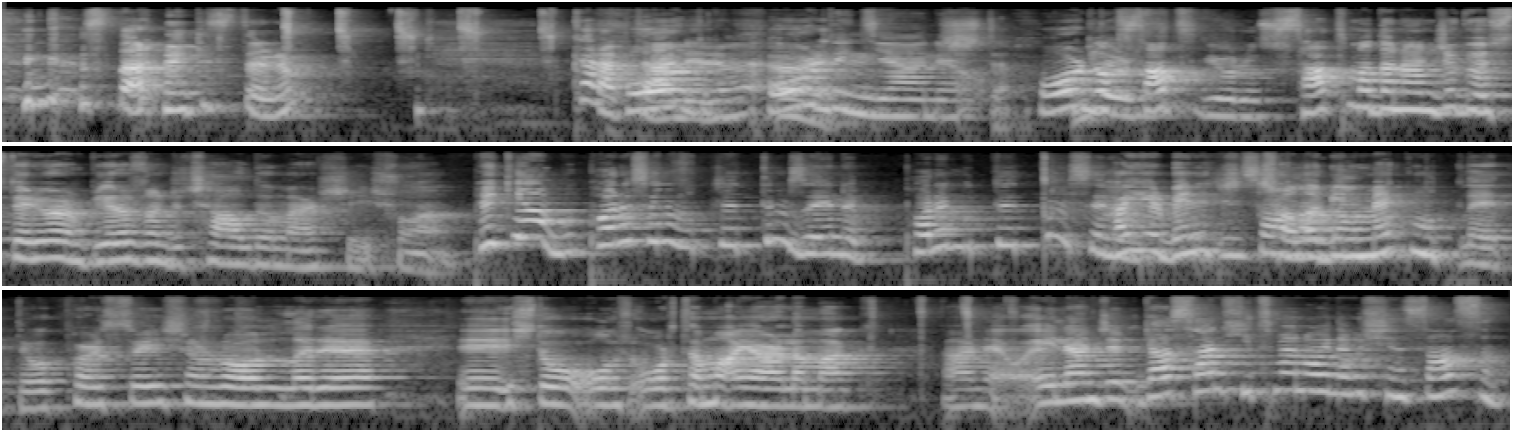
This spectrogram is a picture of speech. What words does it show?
göstermek isterim. Karakterlerimi Hoard-. Hoarding yani. İşte. Hoarder Yok, sat- diyoruz. Satmadan önce gösteriyorum biraz önce çaldığım her şeyi şu an. Peki ya bu para seni mutlu etti mi Zeynep? Para mutlu etti mi seni? Hayır beni İnsanlardan- çalabilmek mutlu etti. O persuasion rolleri, e, işte o, ortamı ayarlamak. Yani eğlence. Ya sen Hitman oynamış insansın.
